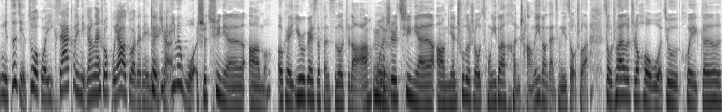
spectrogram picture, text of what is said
你自己做过 exactly 你刚才说不要做的那件事儿。对，因为因为我是去年啊 Grace 的粉丝都知道啊，我是去年啊年初的时候从一段很长的一段感情里走出来，走出来了之后，我就会跟。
